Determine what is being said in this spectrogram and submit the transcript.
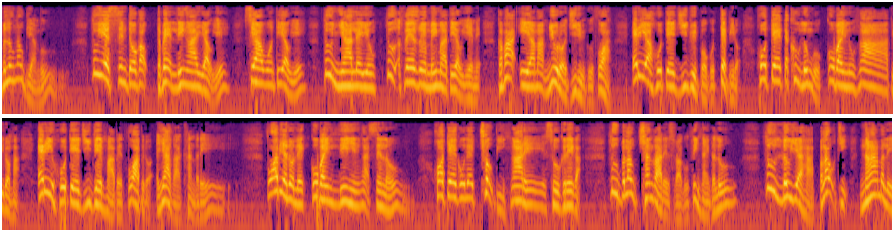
မလုံလောက်ပြန်ဘူးသူ့ရဲ့စင်တော်ကောက်တပည့်၄၅ယောက်ရေဆရာဝန်တယောက်ရေသူ့ညာလေယုံသူ့အသေးဆွဲမိန်းမတယောက်ရေနဲ့ကမ္ဘာအေယာမမြို့တော်ကြီးတွေကိုသွားအဲ့ဒီဟာဟိုတယ်ကြီးတွေပေါ်ကိုတက်ပြီးတော့ဟိုတယ်တစ်ခုလုံးကိုကိုပိုင်လူငှားပြီးတော့မှအဲ့ဒီဟိုတယ်ကြီးထဲမှာပဲသွားပြီးတော့အရသာခံတယ်သွားပြန်တော့လေကိုပိုင်လေရင်ကစင်လုံး ဟဟိုတယ်ကိုလည်းချုပ်ပြီးငှားတယ်ဆိုကြတဲ့ကသူဘလောက်ချမ်းသာတယ်ဆိုတာကိုသိနိုင်တယ်လို့သူ့လောက်ရဟာဘလောက်အထိနားမလေ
